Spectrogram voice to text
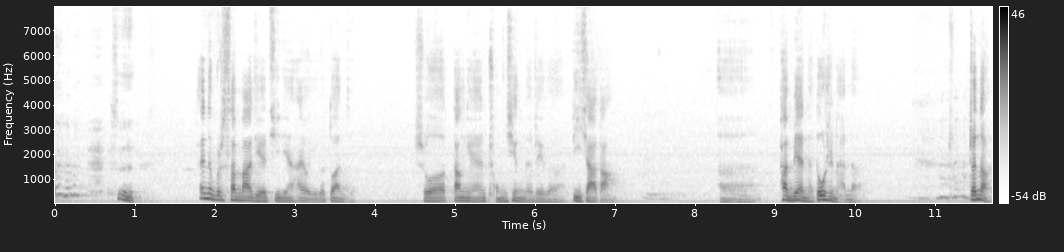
是，哎，那不是三八节期间还有一个段子。说当年重庆的这个地下党，呃，叛变的都是男的，真的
